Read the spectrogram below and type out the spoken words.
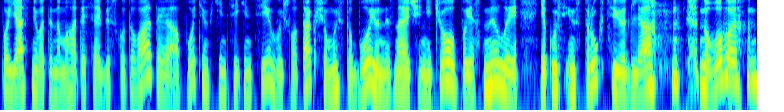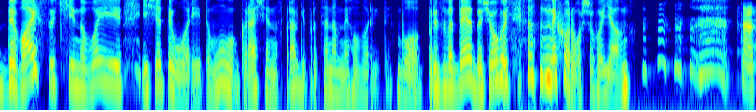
пояснювати, намагатися і дискутувати, а потім в кінці кінців вийшло так, що ми з тобою, не знаючи нічого, пояснили якусь інструкцію для нового девайсу чи нової іще теорії. Тому краще насправді про це нам не говорити, бо призведе до чогось нехорошого явно. Так,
